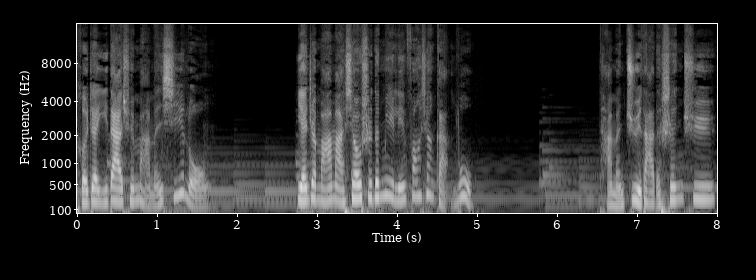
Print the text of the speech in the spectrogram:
和这一大群马门溪龙，沿着马马消失的密林方向赶路。他们巨大的身躯，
